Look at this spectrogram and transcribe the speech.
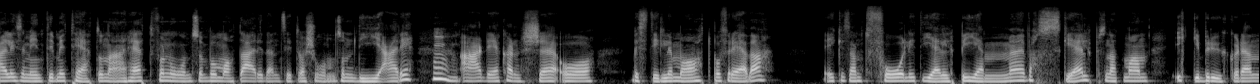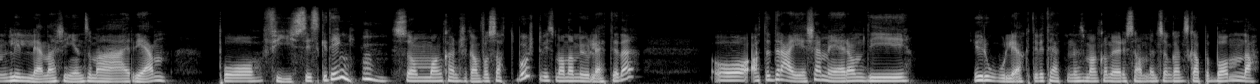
er liksom intimitet og nærhet for noen som på en måte er i den situasjonen som de er i? Er det kanskje å bestille mat på fredag? Ikke sant? Få litt hjelp i hjemmet, vaskehjelp, sånn at man ikke bruker den lille energien som er igjen på fysiske ting, som man kanskje kan få satt bort hvis man har mulighet til det. Og at det dreier seg mer om de rolige aktivitetene som man kan gjøre sammen, som kan skape bånd, da.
